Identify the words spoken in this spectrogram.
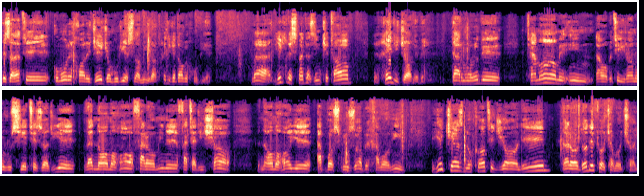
وزارت امور خارجه جمهوری اسلامی ایران. خیلی کتاب خوبیه. و یک قسمت از این کتاب خیلی جالبه. در مورد تمام این روابط ایران و روسیه تزاریه و نامه ها فرامین فتلیشا نامه های عباس میرزا به خوانین یکی از نکات جالب قرارداد ترکمانچای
